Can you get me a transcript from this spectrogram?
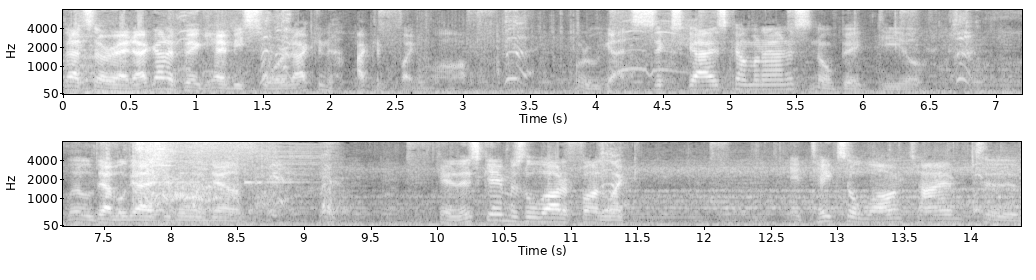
That's all right. I got a big heavy sword. I can I can fight them off. What do we got? Six guys coming at us? No big deal. Little devil guys are going down. Okay, this game is a lot of fun. Like, it takes a long time to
